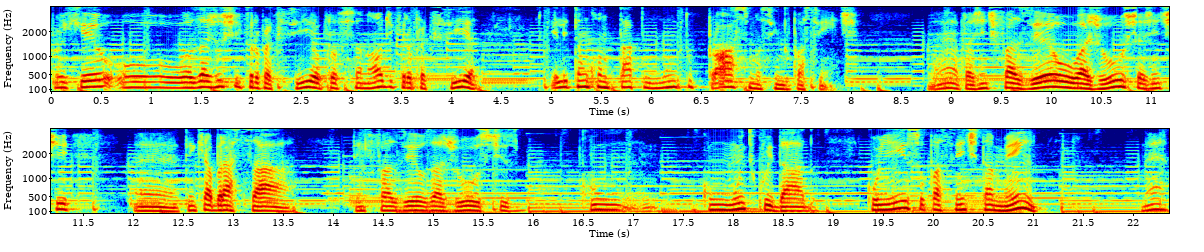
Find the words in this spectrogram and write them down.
porque o, os ajustes de quiropraxia, o profissional de quiropraxia, ele tem um contato muito próximo assim do paciente. Né? Para a gente fazer o ajuste, a gente é, tem que abraçar, tem que fazer os ajustes com, com muito cuidado. Com isso, o paciente também né,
